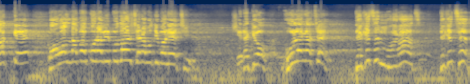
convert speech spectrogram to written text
ভাগকে বগল দাবা করে আমি প্রধান সেনাপতি বানিয়েছি। সেটা কেউ ভুলে গেছে। দেখেছেন মহারাজ? দেখেছেন?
